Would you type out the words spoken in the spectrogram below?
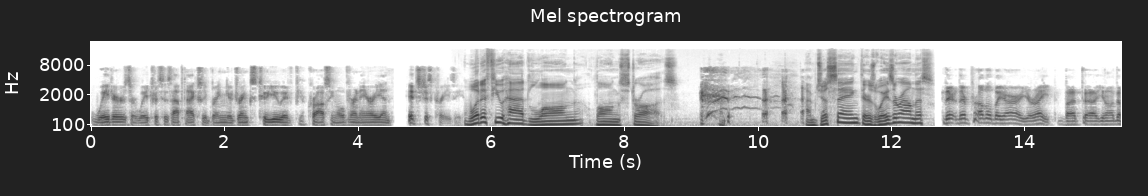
waiters or waitresses have to actually bring your drinks to you if you're crossing over an area, and it's just crazy. What if you had long, long straws? I'm just saying, there's ways around this. There, there probably are. You're right, but uh, you know the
